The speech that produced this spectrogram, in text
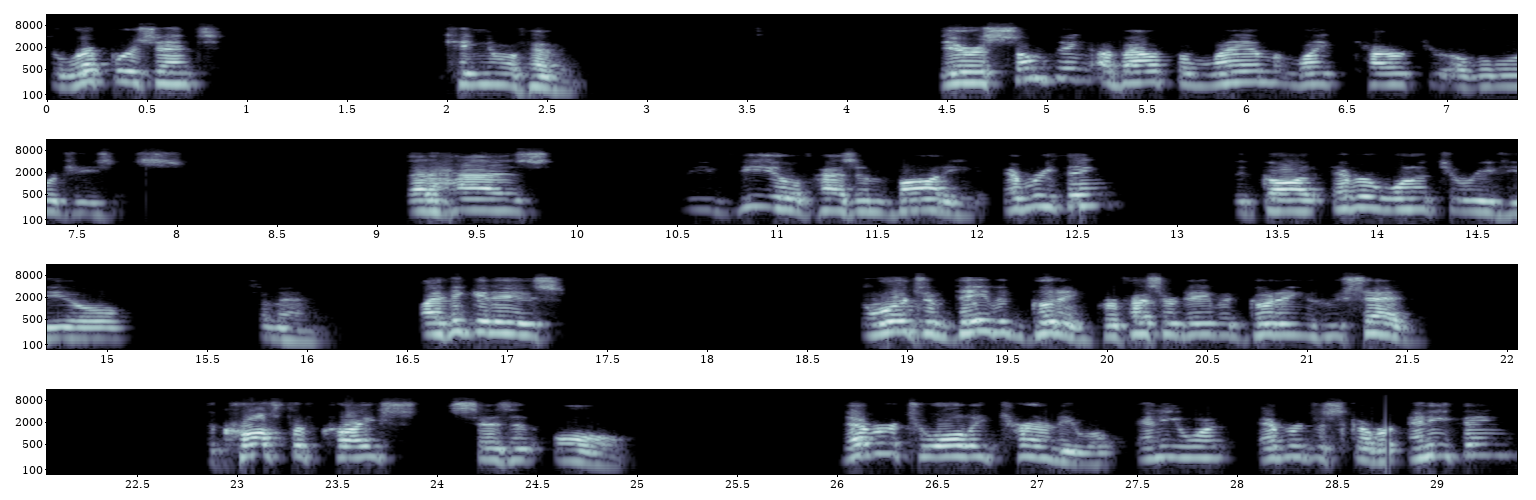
to represent the kingdom of heaven. There is something about the lamb like character of the Lord Jesus that has revealed, has embodied everything that God ever wanted to reveal to men. I think it is the words of David Gooding, Professor David Gooding, who said, The cross of Christ says it all. Never to all eternity will anyone ever discover anything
